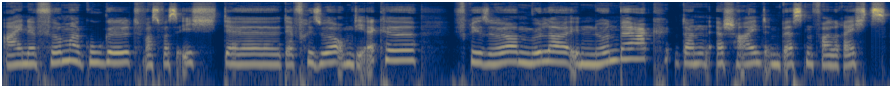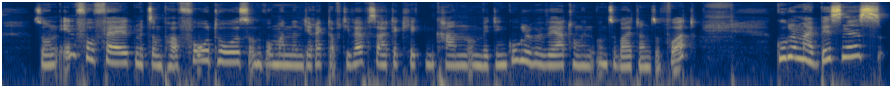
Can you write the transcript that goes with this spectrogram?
eine Firma googelt, was weiß ich, der, der Friseur um die Ecke, Friseur Müller in Nürnberg, dann erscheint im besten Fall rechts so ein Infofeld mit so ein paar Fotos und wo man dann direkt auf die Webseite klicken kann und mit den Google-Bewertungen und so weiter und so fort. Google My Business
